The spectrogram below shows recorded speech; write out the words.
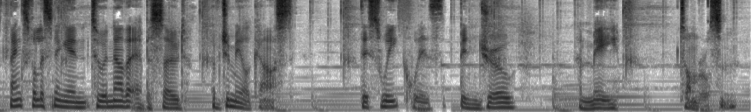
Thanks for listening in to another episode of Jameelcast. This week with Bin Zhou and me, Thom Rawson.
